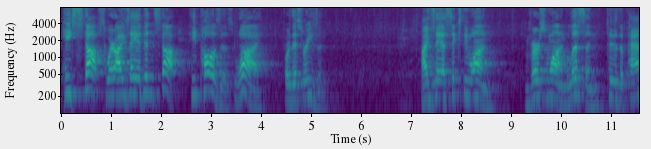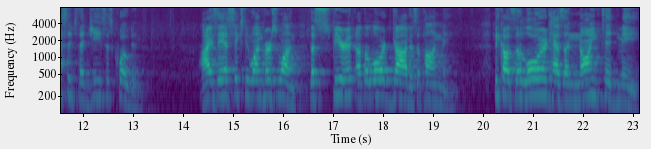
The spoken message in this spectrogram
he stops where Isaiah didn't stop. He pauses. Why? For this reason. Isaiah 61, verse 1. Listen to the passage that Jesus quoted. Isaiah 61, verse 1 The Spirit of the Lord God is upon me, because the Lord has anointed me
